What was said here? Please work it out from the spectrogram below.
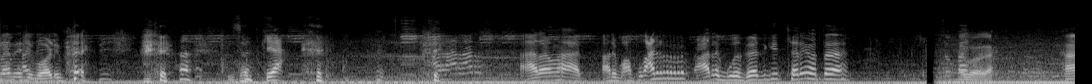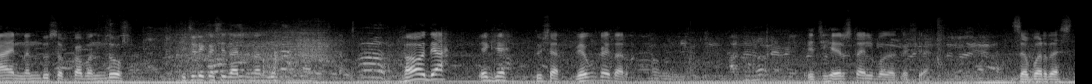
ना त्याची. बॉडी झपक्या. आरामात अरे बापू अरे अरे गु- गजगीत छरे होता. हे बघा. हाय नंदू सबका बंधू. खिचडी कशी झाली नंदू? हो द्या. एक घे तुषार. वेगळं काय तर? त्याची हेअरस्टाईल बघा कशी आहे. जबरदस्त.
